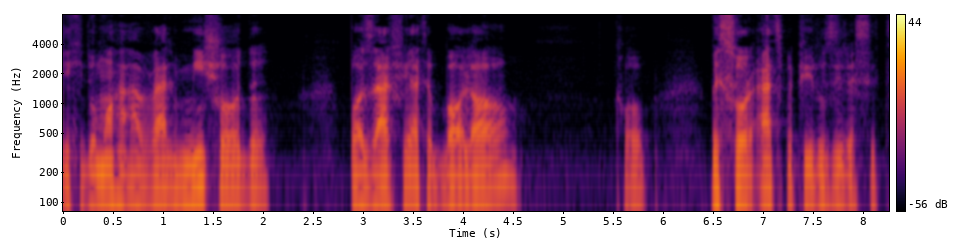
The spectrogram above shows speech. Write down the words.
یکی دو ماه اول می‌شد با ظرفیت بالا خب به سرعت به پیروزی رسید.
